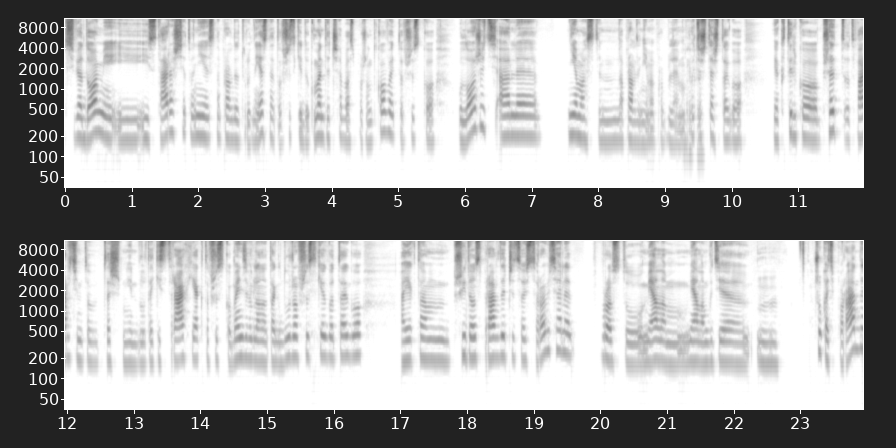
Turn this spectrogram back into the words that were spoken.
świadomie i, i starasz się, to nie jest naprawdę trudne. Jasne, to wszystkie dokumenty trzeba sporządkować, to wszystko ułożyć, ale nie ma z tym, naprawdę nie ma problemu. Okej. Chociaż też tego, jak tylko przed otwarciem, to też mnie był taki strach, jak to wszystko będzie, wygląda tak dużo wszystkiego tego, a jak tam przyjdą sprawdy, czy coś co robić, ale po prostu miałam, miałam gdzie mm, szukać porady,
